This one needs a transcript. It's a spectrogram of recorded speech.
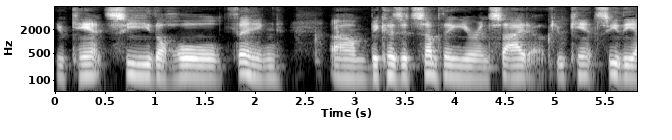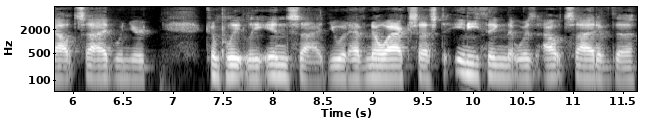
You can't see the whole thing um, because it's something you're inside of. You can't see the outside when you're completely inside. You would have no access to anything that was outside of the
